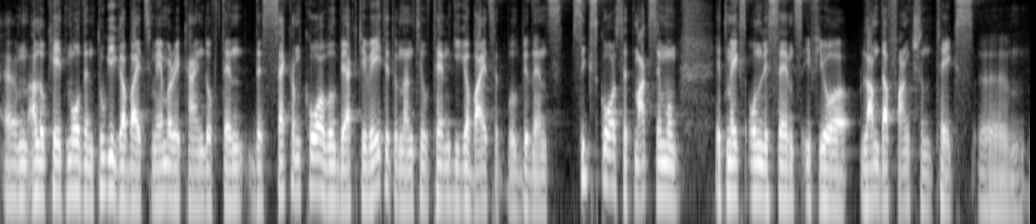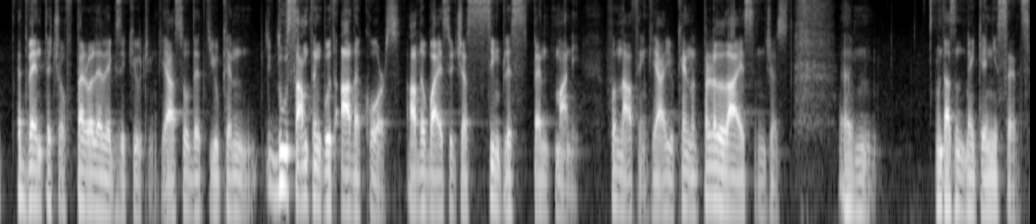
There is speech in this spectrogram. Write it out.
um, allocate more than two gigabytes memory kind of, then the second core will be activated and until 10 gigabytes, it will be then six cores at maximum. It makes only sense if your Lambda function takes um, advantage of parallel executing, yeah, so that you can do something with other cores. Otherwise, you just simply spend money for nothing. Yeah, you cannot parallelize and just um, doesn't make any sense.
